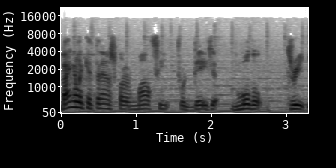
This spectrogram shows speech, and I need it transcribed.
bangelijke transformatie voor deze Model 3.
